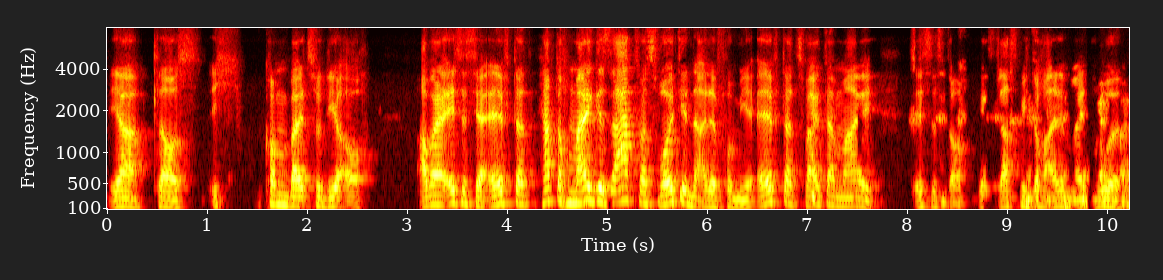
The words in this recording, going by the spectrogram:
Ja, Klaus, ich komme bald zu dir auch. Aber da ist es ja 11. Ich habe doch mal gesagt, was wollt ihr denn alle von mir? 11. 2. Mai ist es doch. Jetzt lasst mich doch alle mal in Ruhe,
